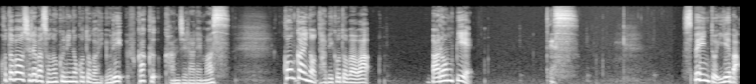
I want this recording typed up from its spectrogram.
言葉を知ればその国のことがより深く感じられます。今回の旅言葉は、バロンピエです。スペインといえば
